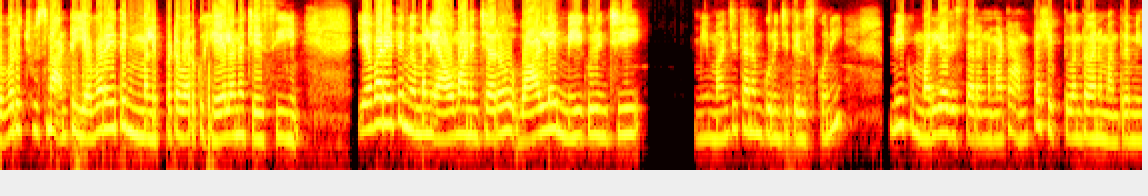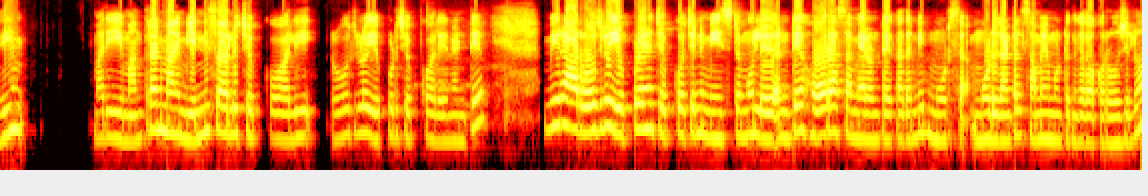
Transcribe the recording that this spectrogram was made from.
ఎవరు చూసినా అంటే ఎవరైతే మిమ్మల్ని ఇప్పటి వరకు హేళన చేసి ఎవరైతే మిమ్మల్ని అవమానించారో వాళ్ళే మీ గురించి మీ మంచితనం గురించి తెలుసుకొని మీకు మర్యాద ఇస్తారన్నమాట. అంత శక్తివంతమైన మంత్రం ఇది. మరి ఈ మంత్రాన్ని మనం ఎన్నిసార్లు చెప్పుకోవాలి? రోజులో ఎప్పుడు చెప్పుకోవాలి అంటే మీరు ఆ రోజులో ఎప్పుడైనా చెప్పుకోవచ్చని మీ ఇష్టము. లేదంటే హోరా సమయాలు ఉంటాయి కదండి. మూడు మూడు గంటల సమయం ఉంటుంది కదా ఒక రోజులో.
